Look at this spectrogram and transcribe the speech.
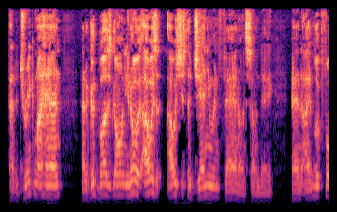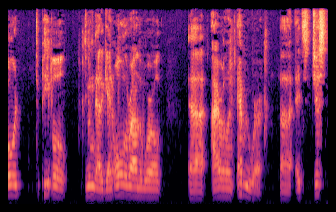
had a drink in my hand, had a good buzz going. You know, I was I was just a genuine fan on Sunday, and I look forward to people doing that again all around the world, uh, Ireland, everywhere. Uh, it's just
